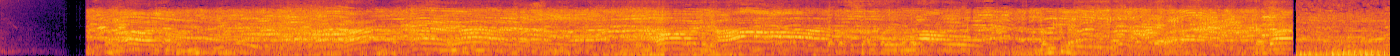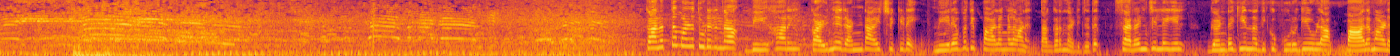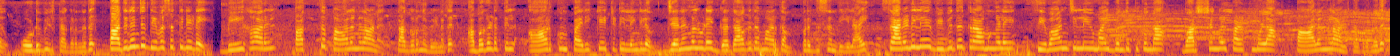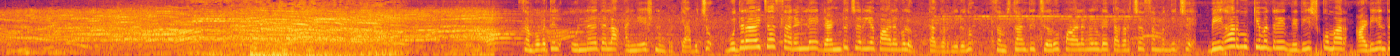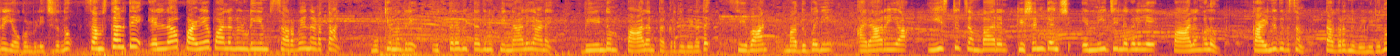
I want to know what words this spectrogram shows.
കനത്ത മഴ തുടരുന്ന ബീഹാറിൽ കഴിഞ്ഞ രണ്ടാഴ്ചക്കിടെ നിരവധി പാലങ്ങളാണ് തകർന്നടിഞ്ഞത്. സരൺ ജില്ലയിൽ ഗണ്ഡകി നദിക്കു കുറുകെയുള്ള പാലമാണ് ഒടുവിൽ തകർന്നത്. പതിനഞ്ച് ദിവസത്തിനിടെ ബീഹാറിൽ പത്ത് പാലങ്ങളാണ് തകർന്നു വീണത്. അപകടത്തിൽ ആർക്കും പരിക്കേറ്റിട്ടില്ലെങ്കിലും ജനങ്ങളുടെ ഗതാഗത മാർഗം പ്രതിസന്ധിയിലായി. സരണിലെ വിവിധ ഗ്രാമങ്ങളെ സിവാൻ ജില്ലയുമായി ബന്ധിപ്പിക്കുന്ന വർഷങ്ങൾ പഴക്കമുള്ള പാലങ്ങളാണ് തകർന്നത്. സംഭവത്തിൽ ഉന്നതതല അന്വേഷണം പ്രഖ്യാപിച്ചു. ബുധനാഴ്ച സരണിലെ രണ്ടു ചെറിയ പാലങ്ങളും തകർന്നിരുന്നു. സംസ്ഥാനത്തെ ചെറു പാലങ്ങളുടെ തകർച്ച സംബന്ധിച്ച് ബീഹാർ മുഖ്യമന്ത്രി നിതീഷ് കുമാർ അടിയന്തര യോഗം വിളിച്ചിരുന്നു. സംസ്ഥാനത്തെ എല്ലാ പഴയ പാലങ്ങളുടെയും സർവേ നടത്താൻ മുഖ്യമന്ത്രി ഉത്തരവിട്ടതിനു പിന്നാലെയാണ് വീണ്ടും പാലം തകർന്നു വീണത്. സിവാൻ മധുബനി അരാറിയ ഈസ്റ്റ് ചമ്പാരൻ കിഷൻഗഞ്ച് എന്നീ ജില്ലകളിലെ പാലങ്ങളും കഴിഞ്ഞ ദിവസം തകർന്നു വീണിരുന്നു.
